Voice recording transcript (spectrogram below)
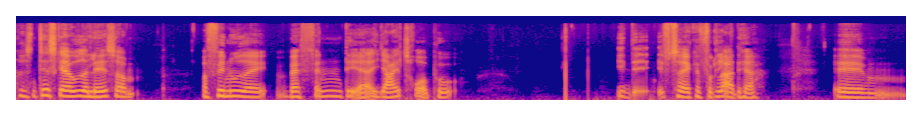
Og sådan, det skal jeg ud og læse om, og finde ud af, hvad fanden det er, jeg tror på. I det, så jeg kan forklare det her. Øhm,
